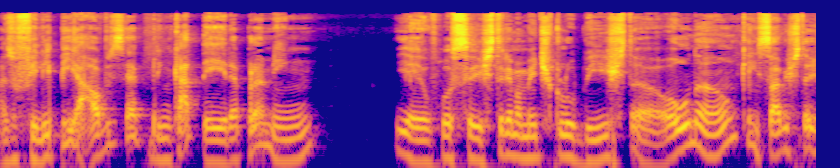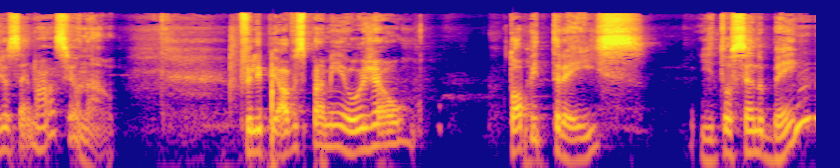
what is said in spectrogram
Mas o Felipe Alves é brincadeira para mim e aí eu vou ser extremamente clubista ou não, quem sabe esteja sendo racional. Felipe Alves para mim hoje é o top 3 e tô sendo bem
